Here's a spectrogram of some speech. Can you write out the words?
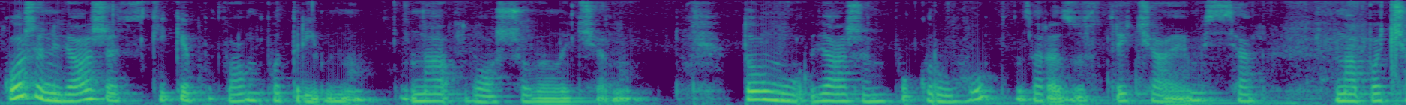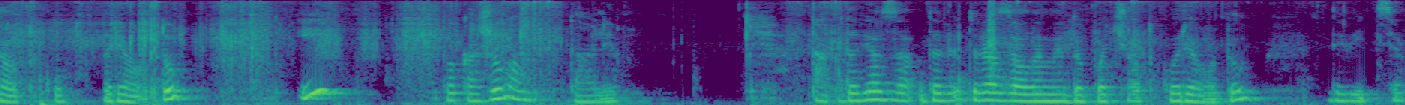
Кожен в'яже, скільки вам потрібно на вашу величину. Тому в'яжемо по кругу. Зараз зустрічаємося на початку ряду і покажу вам далі. Так, дов'язали ми до початку ряду. Дивіться,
